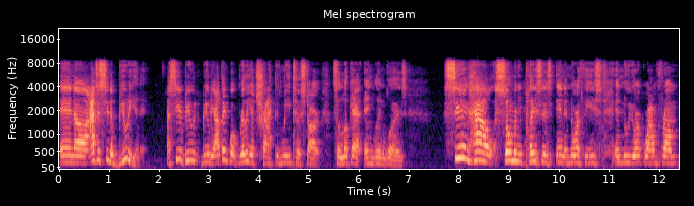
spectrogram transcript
and uh, I just see the beauty in it. I see the beauty. Beauty. I think what really attracted me to start to look at England was seeing how so many places in the Northeast, in New York, where I'm from,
